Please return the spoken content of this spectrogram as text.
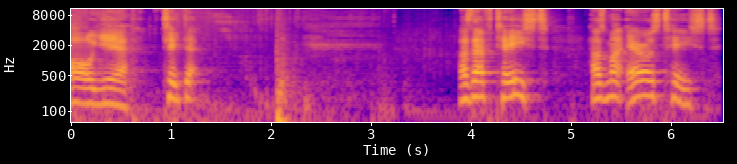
Oh yeah, take that. How's that taste? How's my arrows taste?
